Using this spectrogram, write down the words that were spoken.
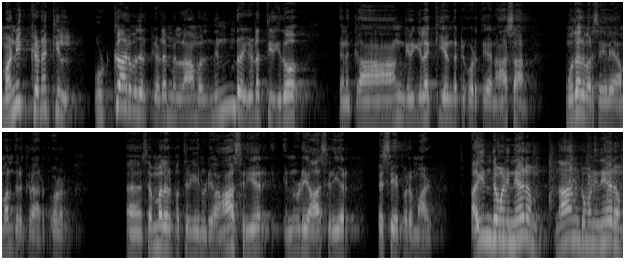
மணிக்கணக்கில் உட்காருவதற்கு இடமில்லாமல் நின்ற இடத்தில் இதோ எனக்கு ஆங்கில இலக்கியம் கற்றுக் கொடுத்த என் ஆசான் முதல் வரிசையிலே அமர்ந்திருக்கிறார். தோழர் செம்மலர் பத்திரிகையினுடைய ஆசிரியர் என்னுடைய ஆசிரியர் எஸ். ஏ. பெருமாள். ஐந்து மணி நேரம் நான்கு மணி நேரம்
